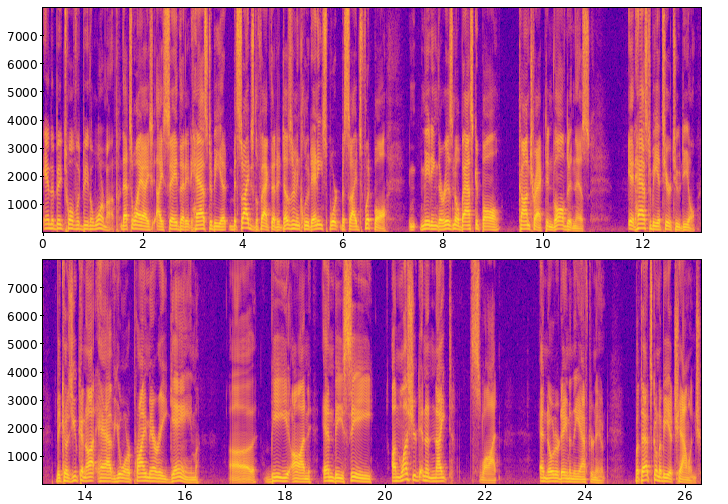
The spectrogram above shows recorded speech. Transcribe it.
and the Big 12 would be the warm up. That's why I, I say that it has to be, a, besides the fact that it doesn't include any sport besides football, meaning there is no basketball contract involved in this, it has to be a tier two deal because you cannot have your primary game uh, be on NBC unless you're getting a night slot and Notre Dame in the afternoon. But that's going to be a challenge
